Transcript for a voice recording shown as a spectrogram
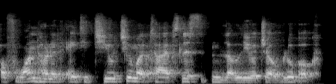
of 182 tumor types listed in the WHO Blue Book.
